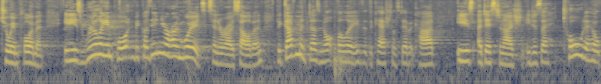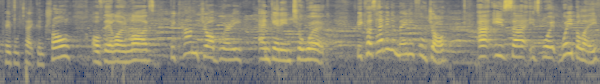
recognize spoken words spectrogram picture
to employment. It is really important because, in your own words, Senator O'Sullivan, the government does not believe that the cashless debit card is a destination. It is a tool to help people take control of their own lives, become job ready and get into work. Because having a meaningful job uh, is, uh, is what we believe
